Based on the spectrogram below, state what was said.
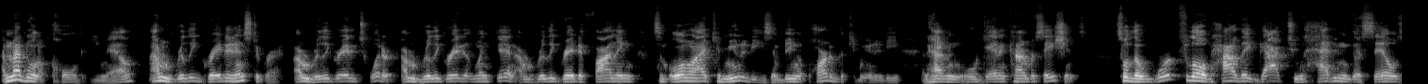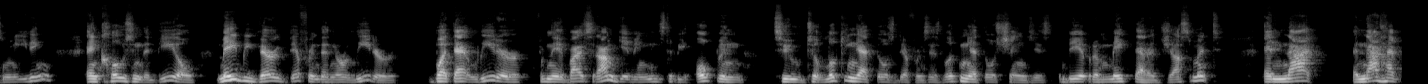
I'm not doing a cold email. I'm really great at Instagram. I'm really great at Twitter. I'm really great at LinkedIn. I'm really great at finding some online communities and being a part of the community and having organic conversations. So the workflow of how they got to having the sales meeting and closing the deal may be very different than their leader, but that leader from the advice that I'm giving needs to be open to to looking at those differences, looking at those changes and be able to make that adjustment and not and not have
